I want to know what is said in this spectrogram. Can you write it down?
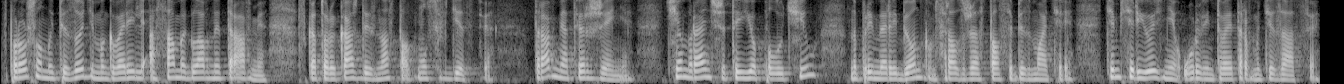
В прошлом эпизоде мы говорили о самой главной травме, с которой каждый из нас столкнулся в детстве — травме отвержения. Чем раньше ты ее получил, например, ребенком сразу же остался без матери, тем серьезнее уровень твоей травматизации.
